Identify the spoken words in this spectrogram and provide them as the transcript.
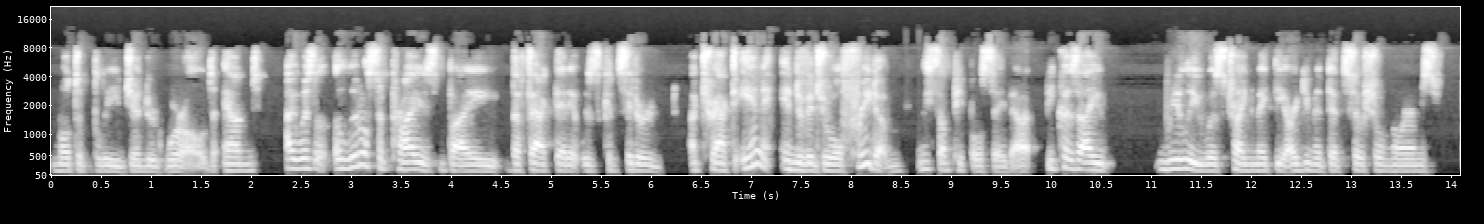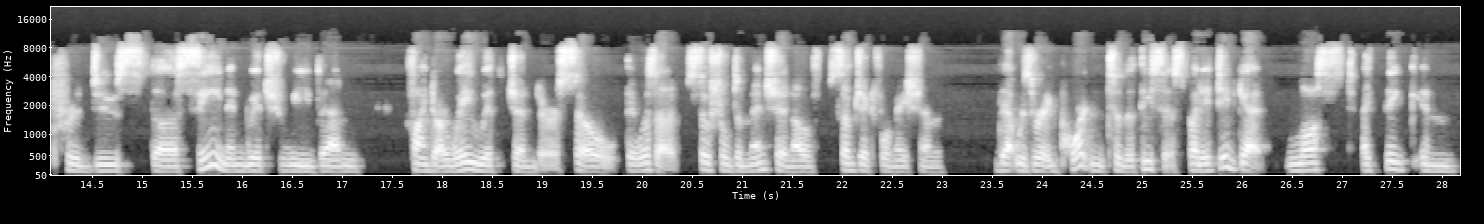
multiply gendered world. And I was a, little surprised by the fact that it was considered a tract in individual freedom. At least some people say that because I really was trying to make the argument that social norms produce the scene in which we then find our way with gender. So there was a social dimension of subject formation that was very important to the thesis, but it did get lost, I think, in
